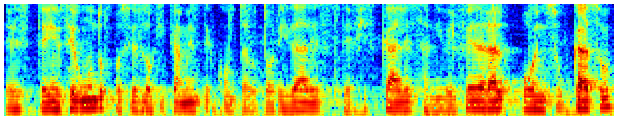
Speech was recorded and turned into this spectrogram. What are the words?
Este, en segundo, pues es lógicamente contra autoridades de fiscales a nivel federal o en su caso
